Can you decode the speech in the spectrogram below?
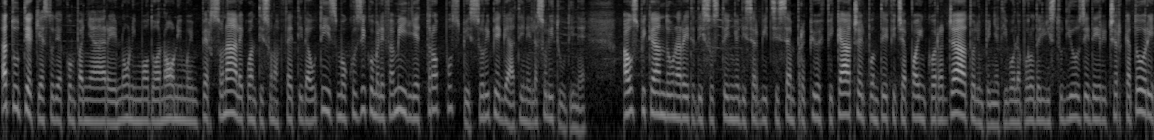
A tutti ha chiesto di accompagnare non in modo anonimo e impersonale quanti sono affetti da autismo, così come le famiglie troppo spesso ripiegati nella solitudine. Auspicando una rete di sostegno e di servizi sempre più efficace, il pontefice ha poi incoraggiato l'impegnativo lavoro degli studiosi e dei ricercatori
